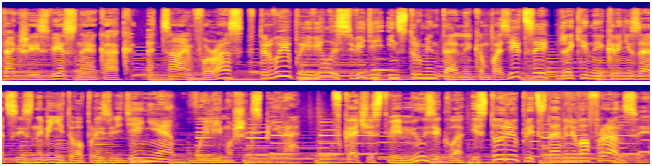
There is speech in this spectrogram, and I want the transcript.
также известная как «A Time for Us», впервые появилась в виде инструментальной композиции для киноэкранизации знаменитого произведения Уильяма Шекспира. В качестве мюзикла историю представили во Франции,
